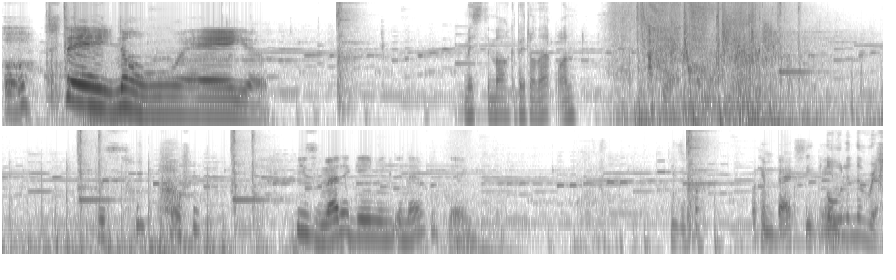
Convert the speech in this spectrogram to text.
Oh, stay! No way! Missed the mark a bit on that one. Accio, This is so boring. He's metagaming and everything. He's a fucking backseat all in the wrist.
